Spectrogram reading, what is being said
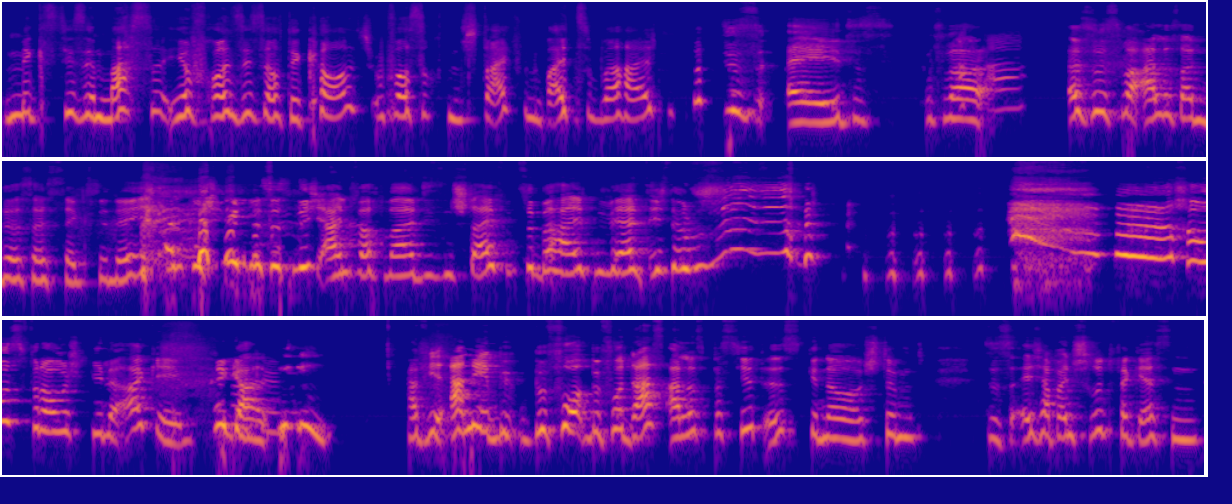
mixt diese Masse. Ihr Freund sitzt auf der Couch und versucht einen steifen beizubehalten. Das, ey, das war, also es war alles anders als sexy, ne? Ich kann verstehen, dass es nicht einfach war, diesen Steifen zu behalten, während ich so Hausfrau spiele. Okay, egal. Je- Ah, nee, be- bevor, bevor das alles passiert ist, genau, stimmt. das, ich habe einen Schritt vergessen,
